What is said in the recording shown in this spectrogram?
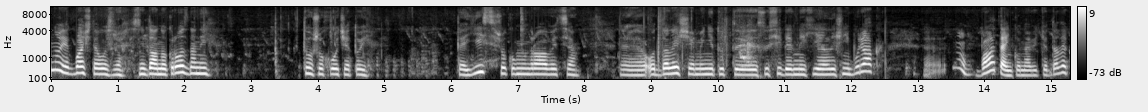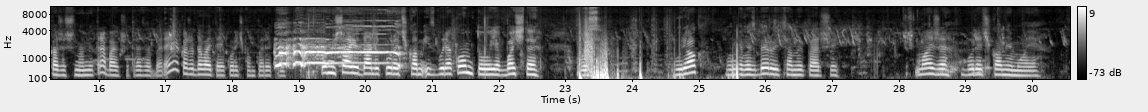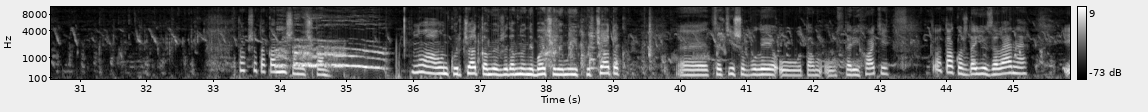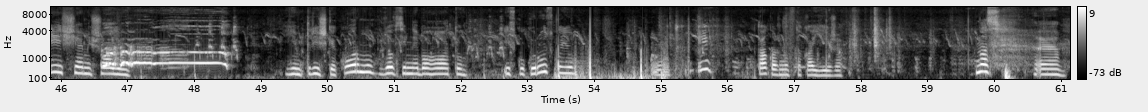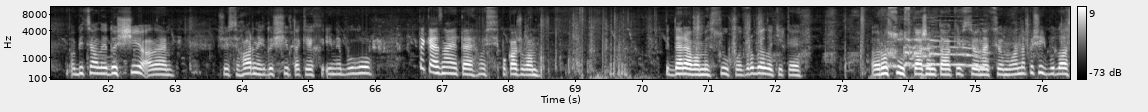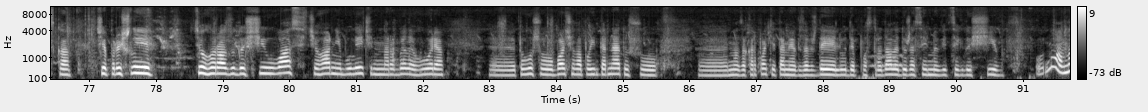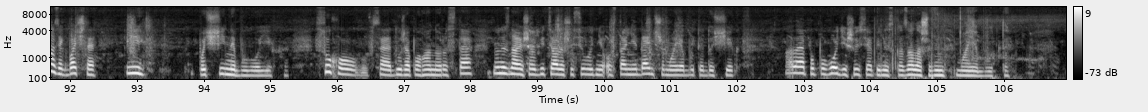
Ну, як бачите, ось сніданок розданий. Хто що хоче, той те їсть, що кому нравиться. Е, Отдали ще мені тут е, сусіди, в них є лишній буряк. Е, ну, багатенько навіть віддали, каже, що нам не треба, якщо треба забере. Я кажу, давайте я курочкам перетру. Помішаю далі курочкам із буряком, то як бачите, ось буряк, вони визбирують саме перший. Майже бурячка немає. Так що така мішаночка. Ну, а он курчаткам, ви вже давно не бачили моїх курчаток. Е, Це ті, що були у, там, у старій хаті. То також даю зелене і ще мішаю їм трішки корму, зовсім небагато, із кукурузкою. От. Також у така їжа. У нас е, обіцяли дощі, але щось гарних дощів таких і не було. Таке, знаєте, ось покажу вам під деревами сухо. Зробило тільки росу, скажімо так, і все на цьому. А напишіть, будь ласка, чи пройшли цього разу дощі у вас, чи гарні були, чи не наробили горя. Е, Того, що бачила по інтернету, що на Закарпатті там, як завжди, люди пострадали дуже сильно від цих дощів. Ну, а в нас, як бачите, і почти не було їх. Сухо, все дуже погано росте. Ну, не знаю, що обіцяли, що сьогодні останній день, що має бути дощик. Але по погоді щось я б і не сказала, що він має бути.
